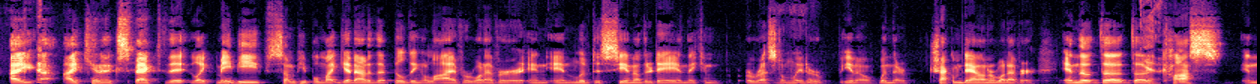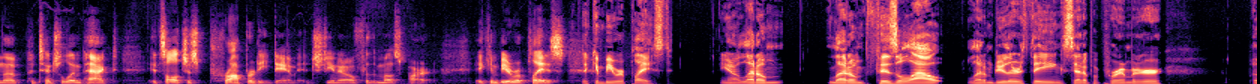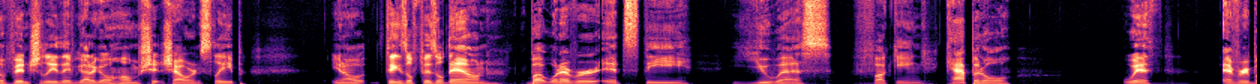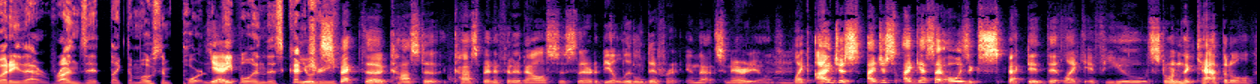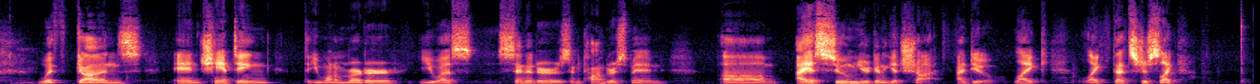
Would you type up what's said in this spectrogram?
I I can expect that like maybe some people might get out of that building alive or whatever and and live to see another day and they can arrest them mm-hmm. later you know when they're track them down or whatever and the the the Yeah. costs and the potential impact it's all just property damage you know for the most part it can be replaced It can be replaced. You know, let them let them fizzle out, let them do their thing, set up a perimeter. Eventually, they've got to go home, shit, shower, and sleep. You know, things will fizzle down. But whenever it's the U.S. fucking Capitol with everybody that runs it, like the most important Yeah, people in this country, You expect the cost of, cost benefit analysis there to be a little different in that scenario. Mhm. Like I just I just I guess I always expected that like if you storm the Capitol with guns and chanting that you want to murder U.S. senators and congressmen, um, I assume you're gonna get shot. I do. Like like that's just like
